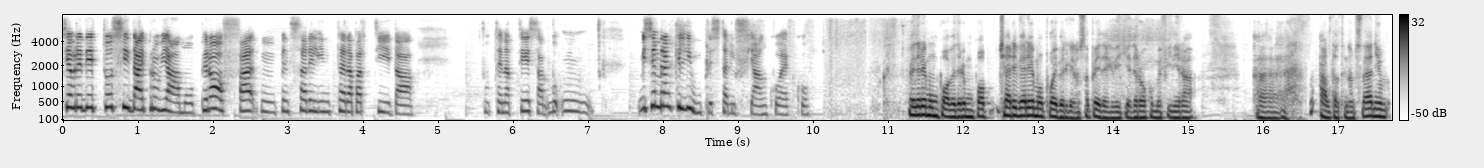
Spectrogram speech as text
Ti avrei detto sì, dai, proviamo, però fa, pensare l'intera partita tutta in attesa, boh, mh, mi sembra anche lì un prestare il fianco, ecco. Vedremo un po', vedremo un po', ci arriveremo poi perché lo sapete che vi chiederò come finirà eh, al Tottenham Stadium,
